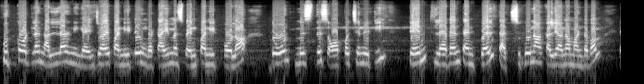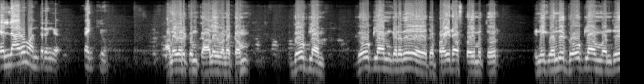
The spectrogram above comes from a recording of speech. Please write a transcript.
ஃபுட் கோர்ட்ல நல்லா நீங்க என்ஜாய் பண்ணிட்டு உங்க டைமை ஸ்பெண்ட் பண்ணிட்டு போகலாம் don't miss this opportunity tenth eleventh and twelfth at Suguna Kalyana Mandapam எல்லாரும் வந்துருங்க. தேங்க்யூ அனைவருக்கும் காலை வணக்கம். கோகுலாம் கோகுலாம்ங்கிறது த ப்ரைட் ஆஃப் கோயம்புத்தூர் இன்னைக்கு வந்து கோகுலாம் வந்து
